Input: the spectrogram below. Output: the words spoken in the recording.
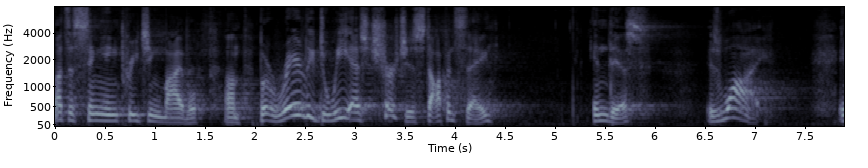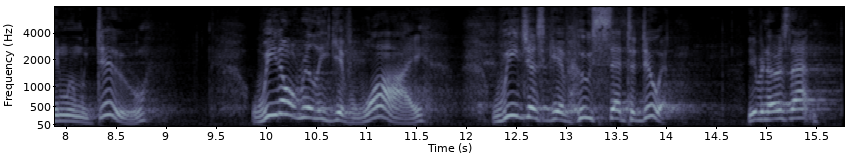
lots of singing, preaching Bible. Um, but rarely do we as churches stop and say, "In this is why. And when we do, we don't really give why we just give who said to do it. You ever notice that?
